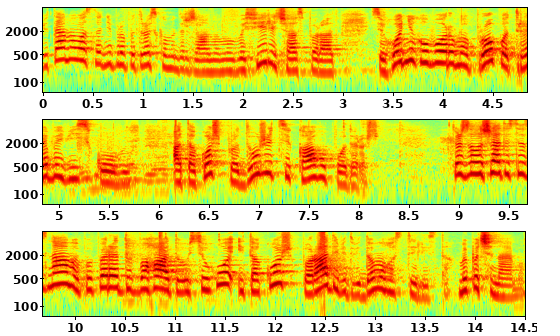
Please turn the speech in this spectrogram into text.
Вітаємо вас на Дніпропетровському державному в ефірі Час порад. Сьогодні говоримо про потреби військових, а також про дуже цікаву подорож. Тож залишайтеся з нами, попереду багато усього і також поради від відомого стиліста. Ми починаємо.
